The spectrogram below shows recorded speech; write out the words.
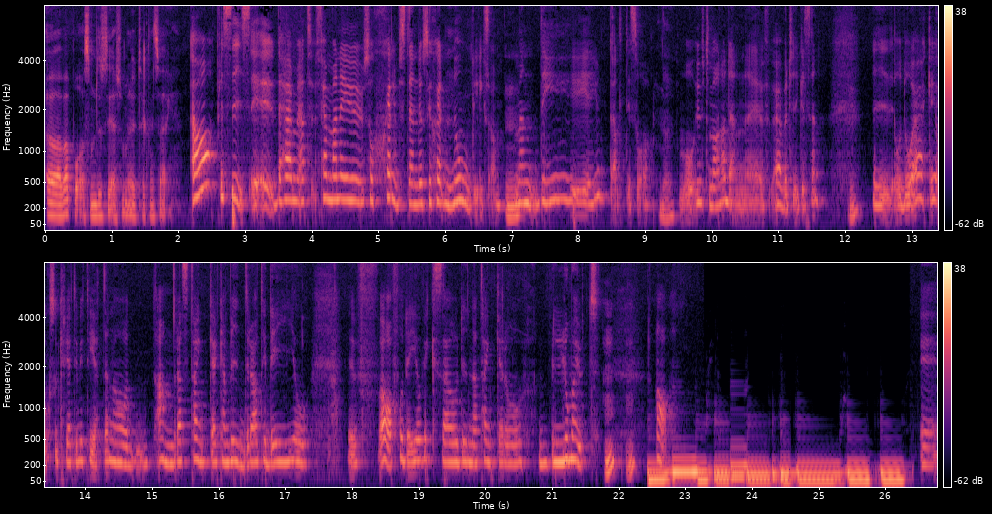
öva på, som du ser som en utvecklingsväg. ja, precis. Eh, Det här med att femman är ju så självständig och sig själv nog. Liksom. Mm. Men det är ju inte alltid så. Och utmana den eh, övertygelsen. Mm. I, och då ökar ju också kreativiteten och andras tankar kan bidra till dig och eh, ja, få dig att växa och dina tankar att blomma ut. Mm, Ja. Eh,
